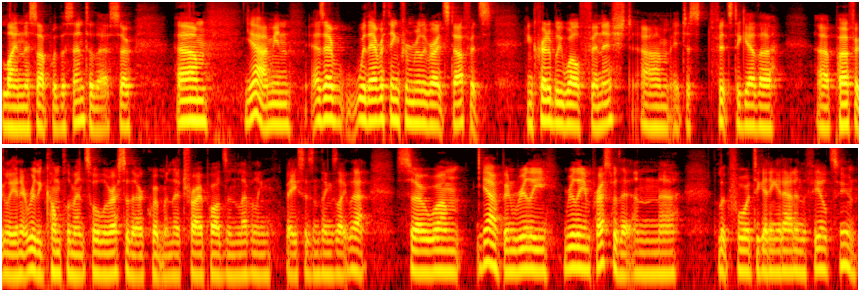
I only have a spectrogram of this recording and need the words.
line this up with the center there. So, um, yeah, I mean, as ev with everything from Really Right Stuff, it's incredibly well finished. Um, it just fits together uh, perfectly and it really complements all the rest of their equipment, their tripods and leveling bases and things like that. So, um, yeah, I've been really, really impressed with it and uh, look forward to getting it out in the field soon.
